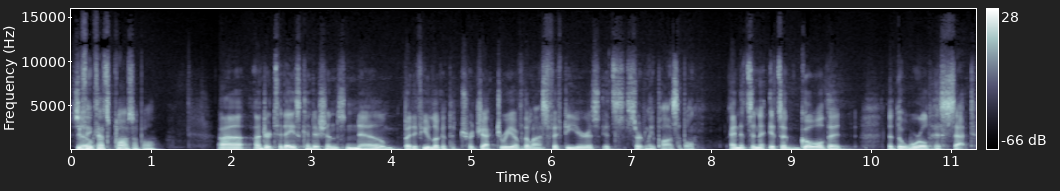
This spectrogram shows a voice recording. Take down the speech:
Do you think that's plausible? Uh, under today's conditions, no. But if you look at the trajectory over the last 50 years, it's certainly plausible. And it's, an, it's a goal that, that the world has set.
